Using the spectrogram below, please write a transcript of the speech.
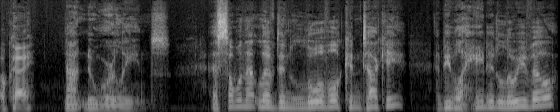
Okay. not New Orleans. As someone that lived in Louisville, Kentucky, and people hated Louisville,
